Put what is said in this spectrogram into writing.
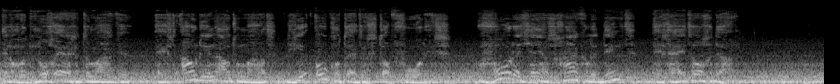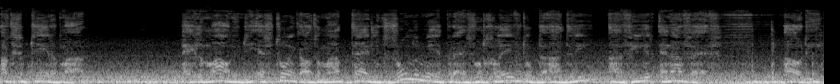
En om het nog erger te maken, heeft Audi een automaat die je ook altijd een stap voor is. Voordat jij aan schakelen denkt, heeft hij het al gedaan. Accepteer het maar. Helemaal nu die S-Tonic-automaat tijdelijk zonder meerprijs wordt geleverd op de A3, A4 en A5. Audi.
